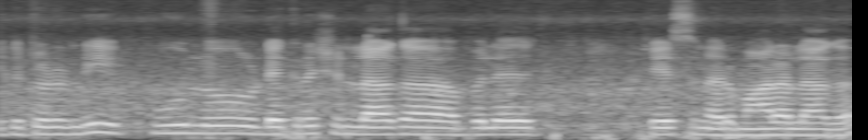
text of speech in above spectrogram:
ఇక చూడండి పూలు డెకరేషన్ లాగా భలే చేస్తున్నారు మాలలాగా.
